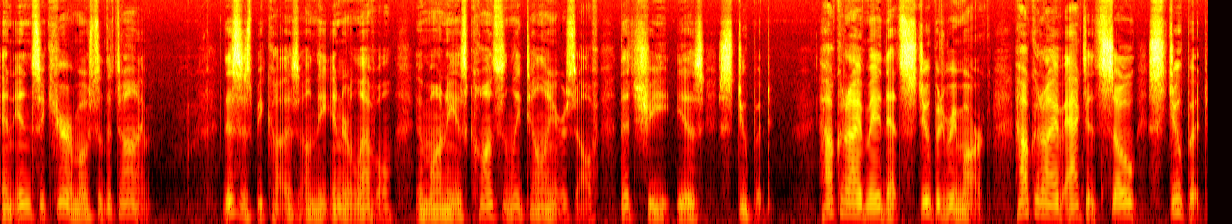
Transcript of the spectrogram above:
and insecure most of the time. This is because, on the inner level, Imani is constantly telling herself that she is stupid. How could I have made that stupid remark? How could I have acted so stupid?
